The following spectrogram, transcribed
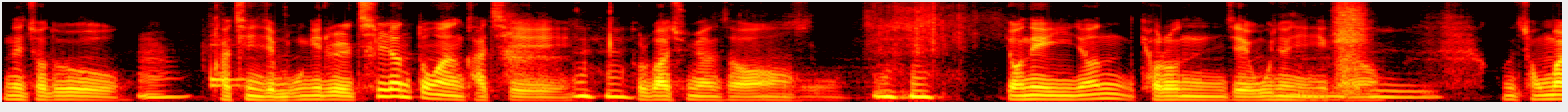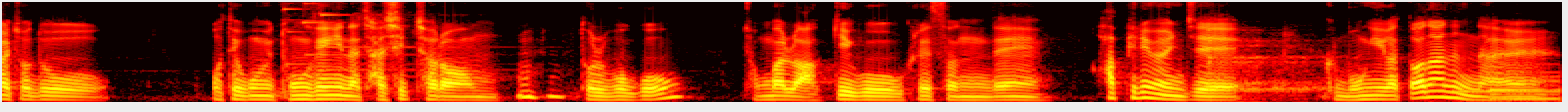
근데 저도 음. 같이 이제 몽이를 7년 동안 같이 음흠. 돌봐주면서 음흠. 연애 2년, 결혼 이제 5년이니까요. 정말 저도 어떻게 보면 동생이나 자식처럼 음흠. 돌보고 정말로 아끼고 그랬었는데 하필이면 이제 그 몽이가 떠나는 날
